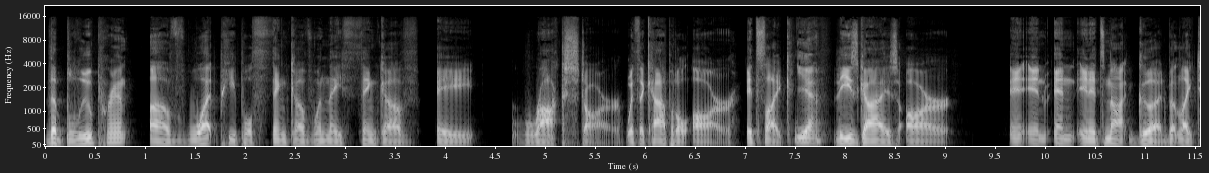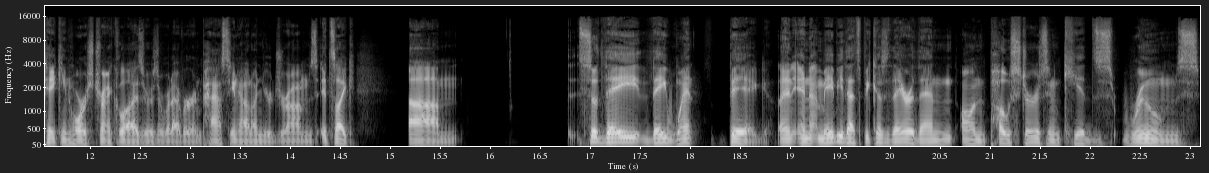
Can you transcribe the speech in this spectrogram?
the blueprint of what people think of when they think of a rock star with a capital R. It's like yeah, these guys are and, and and it's not good but like taking horse tranquilizers or whatever and passing out on your drums it's like um so they they went big and, and maybe that's because they're then on posters in kids rooms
